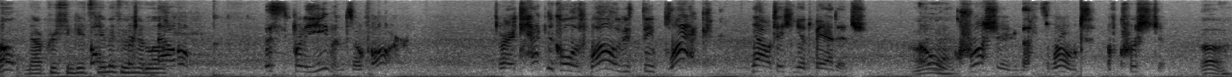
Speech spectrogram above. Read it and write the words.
Oh, now Christian gets him into a headlock. Now, this is pretty even so far. Very technical as well. We see Black now taking advantage. Oh, yeah. crushing the throat of Christian. Oh.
